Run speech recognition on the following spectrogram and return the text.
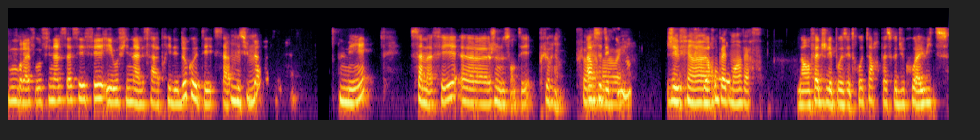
bref, au final ça s'est fait et au final ça a pris des deux côtés, ça a pris super mhm. Mais ça m'a fait, euh, je ne sentais plus rien. Alors c'était cool. Hein. J'ai fait un complètement inverse. Bah, en fait, je l'ai posé trop tard parce que du coup, à 8,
